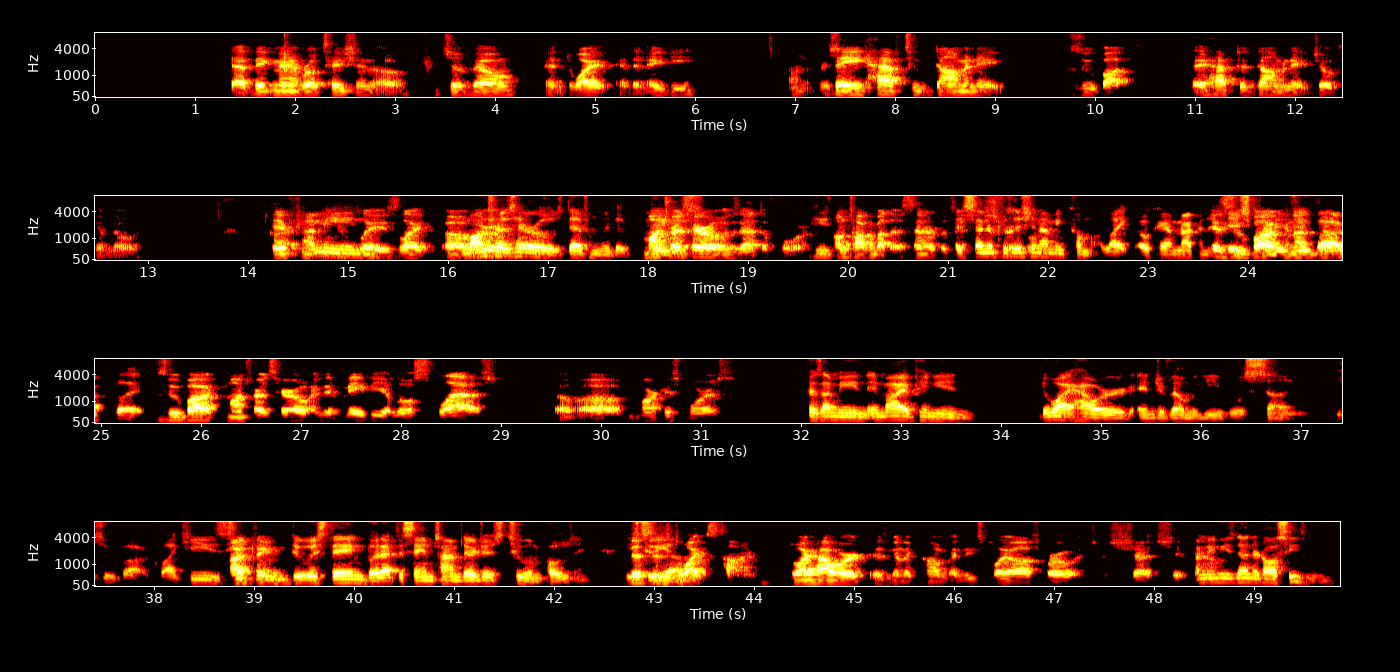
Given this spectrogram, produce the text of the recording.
that big man rotation of JaVale and Dwight and then AD, 100%. they have to dominate Zubac. They have to dominate Joakim Noah if he I mean, plays like uh, Montrezl Harrell is definitely the Montrezl Harrell is at the four. He's I'm the, talking about the center position. The center position. I mean, come on, like okay, I'm not going to discredit Zubac, Zubac, but Zubac, Montrezl Harrell, and then maybe a little splash of uh, Marcus Morris. Because I mean, in my opinion, Dwight Howard and JaVale McGee will son Zubac. Like he's he I think do his thing, but at the same time, they're just too imposing. He's this is young. Dwight's time. Dwight Howard is gonna come in these playoffs, bro, and just shut shit. Down. I mean, he's done it all season.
